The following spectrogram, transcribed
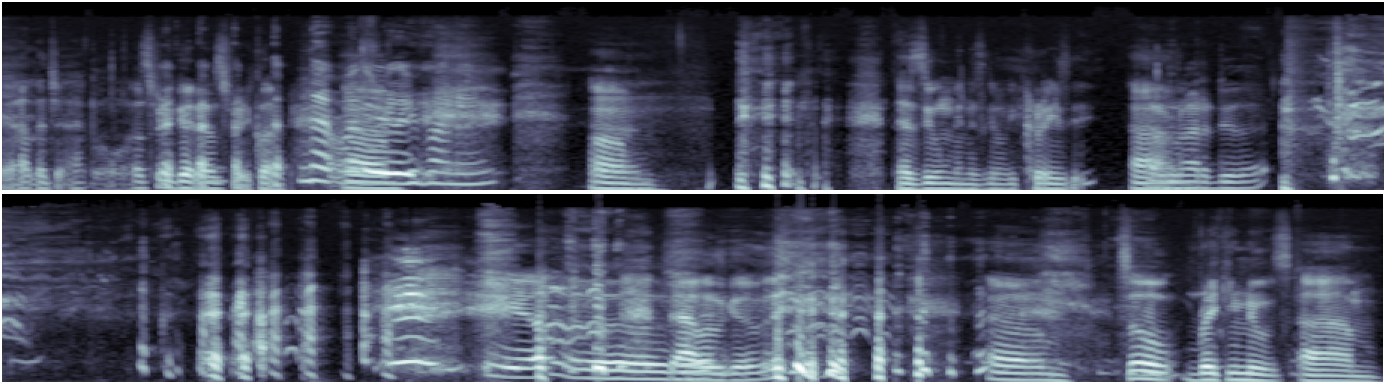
yeah, I'll let you, that's pretty good. That was pretty clever. That was Um, really funny. Um, that zoom in is gonna be crazy. I don't know how Um, to do that. yeah, Oh, that was good. um, so breaking news. Um,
